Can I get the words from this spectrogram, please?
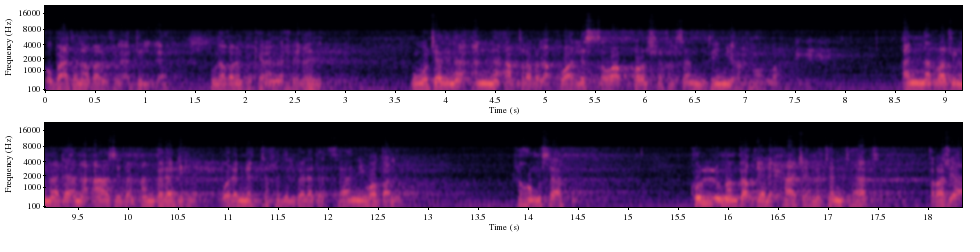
وبعد نظر في الأدلة. ونظر في كلام أهل العلم. ووجدنا أن أقرب الأقوال للصواب قول شيخ الإسلام ابن تيمية رحمه الله. أن الرجل ما دام عازبا عن بلده ولم يتخذ البلد الثاني وطنا فهو مسافر. كل من بقي لحاجة متى انتهت رجع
